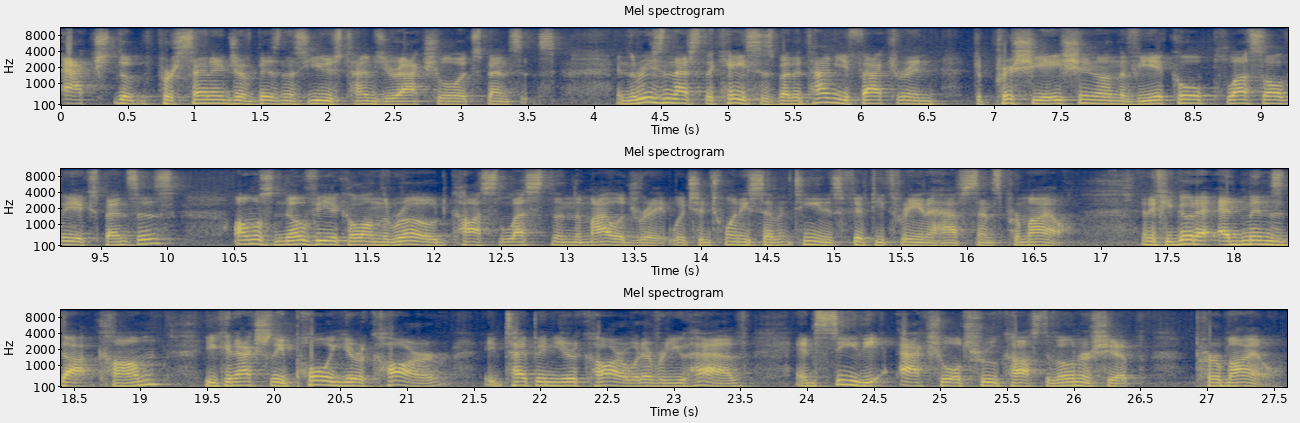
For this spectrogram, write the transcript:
act, the percentage of business use times your actual expenses. And the reason that's the case is by the time you factor in depreciation on the vehicle plus all the expenses, almost no vehicle on the road costs less than the mileage rate, which in 2017 is 53 and a half cents per mile. And if you go to edmunds.com, you can actually pull your car, type in your car, whatever you have, and see the actual true cost of ownership per mile.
